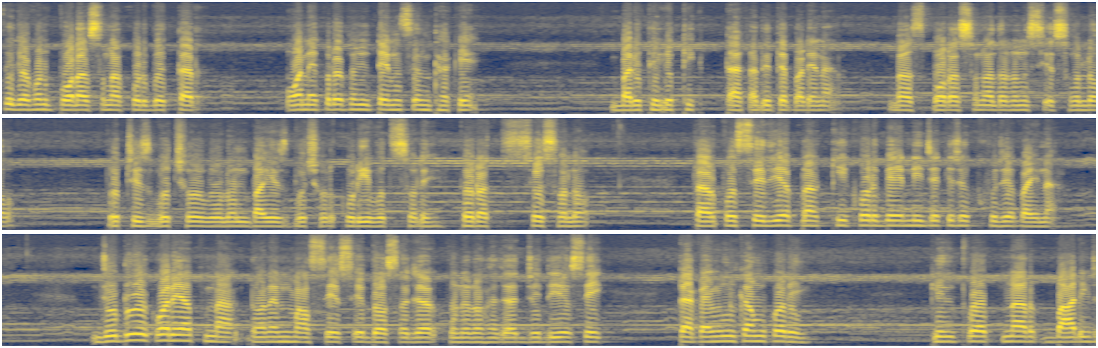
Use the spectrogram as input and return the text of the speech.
সে যখন পড়াশোনা করবে, তার অনেক রকম টেনশন থাকে। বাড়ি থেকে ঠিক টাকা দিতে পারে না। বাস পড়াশোনা ধরুন শেষ হলো। পঁচিশ বছর বলুন, বাইশ বছর, কুড়ি বছরে পড়া শেষ হলো। তারপর সে যে আপনার কি করবে, নিজে কিছু খুঁজে পায় না। যদিও করে আপনার, ধরেন মাসে সে দশ হাজার, পনেরো হাজার যদিও সে টাকা ইনকাম করে, কিন্তু আপনার বাড়ির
